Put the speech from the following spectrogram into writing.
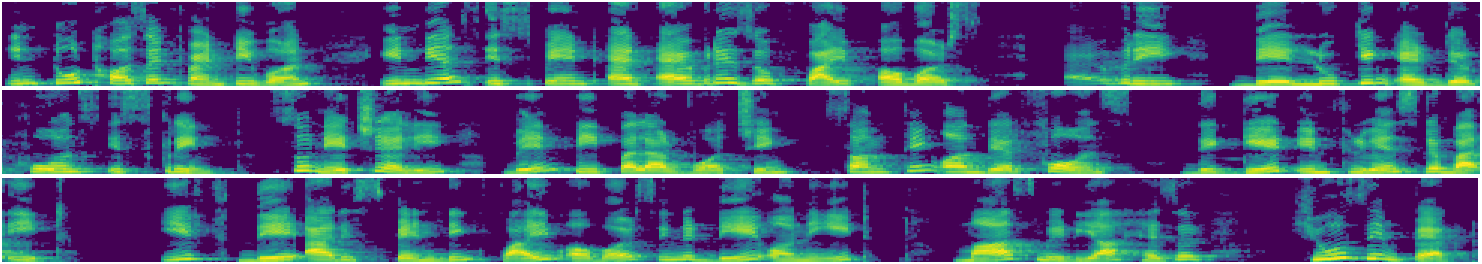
In 2021, Indians spent an average of 5 hours every day looking at their phone's screen. So, naturally, when people are watching something on their phones, they get influenced by it. If they are spending 5 hours in a day on it, mass media has a huge impact.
